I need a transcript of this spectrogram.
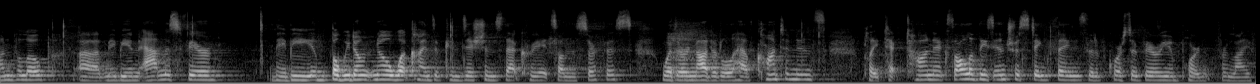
envelope, uh, maybe an atmosphere, maybe, but we don't know what kinds of conditions that creates on the surface, whether or not it'll have continents, plate tectonics, all of these interesting things that, of course, are very important for life.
